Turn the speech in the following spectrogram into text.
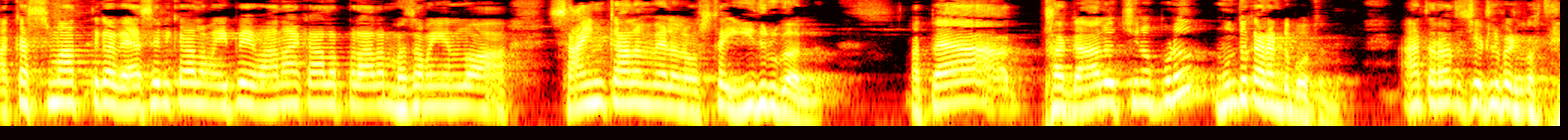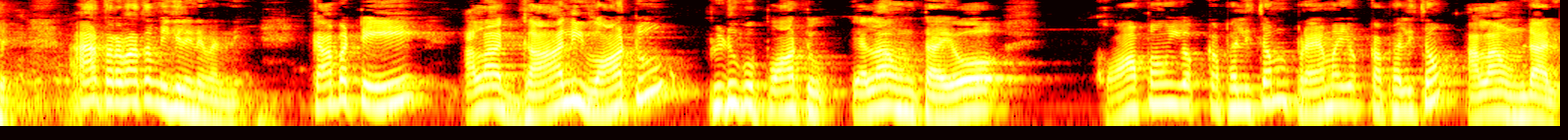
అకస్మాత్తుగా వేసవికాలం అయిపోయి వానాకాల ప్రారంభ సమయంలో ఆ సాయంకాలం వేళలో వస్తాయి ఈదురుగాళ్ళు. ఆ పెద్ద గాలి వచ్చినప్పుడు ముందు కరెంటు పోతుంది. ఆ తర్వాత చెట్లు పడిపోతాయి. ఆ తర్వాత మిగిలినవన్నీ. కాబట్టి అలా గాలి వాటు పిడుగు పాటు ఎలా ఉంటాయో కోపం యొక్క ఫలితం ప్రేమ యొక్క ఫలితం అలా ఉండాలి.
